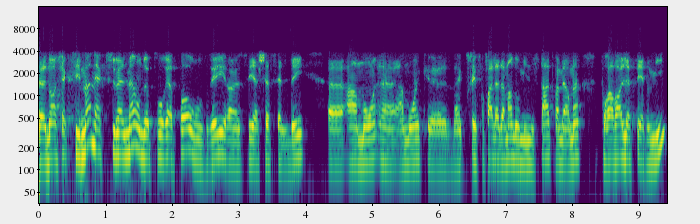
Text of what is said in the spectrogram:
Euh, non, effectivement, mais actuellement, on ne pourrait pas ouvrir un CHSLD euh, en moins, euh, à moins que, ben, il faut faire la demande au ministère, premièrement, pour avoir le permis.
